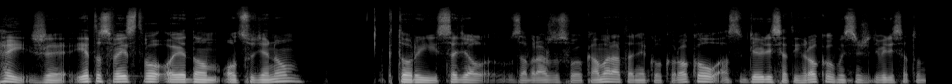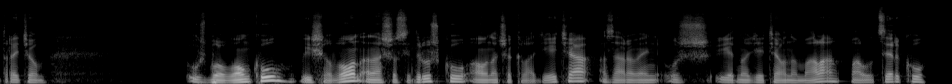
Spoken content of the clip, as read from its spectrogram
hej, že je to svedectvo o jednom odsudenom, ktorý sedel za vraždu svojho kamaráta niekoľko rokov a v 90. rokoch, myslím, že v 93. už bol vonku, vyšiel von a našiel si družku a ona čakala dieťa a zároveň už jedno dieťa ona mala, malú cerku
